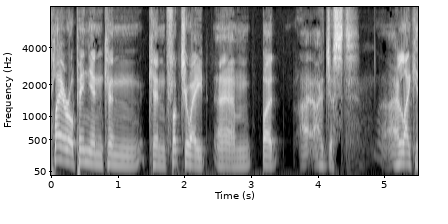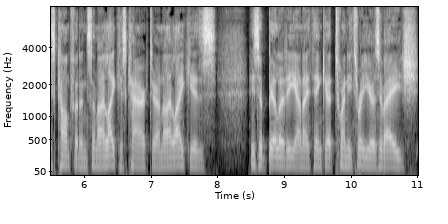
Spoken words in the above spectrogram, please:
player opinion can can fluctuate, um, but I, I just I like his confidence and I like his character and I like his his ability. And I think at 23 years of age,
